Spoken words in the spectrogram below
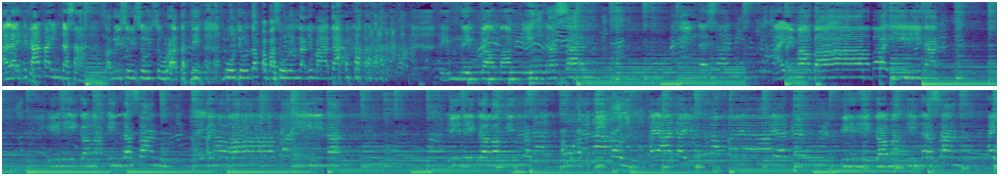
Alay, di tata indasan. Sano isu isu isura tati mudol na pabasulan na ni madam. Tinig ka mang indasan. Indasan. Ay ay Inigamak indasan ay mababainan. Inigamak indasan. Ako kapitikaw. Kaya dayo ka bayayat Inigamak indasan ay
